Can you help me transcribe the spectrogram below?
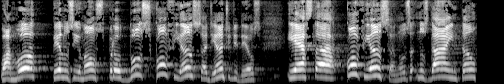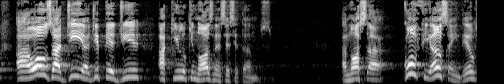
O amor pelos irmãos produz confiança diante de Deus e esta confiança nos, nos dá então a ousadia de pedir aquilo que nós necessitamos. A nossa confiança em Deus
